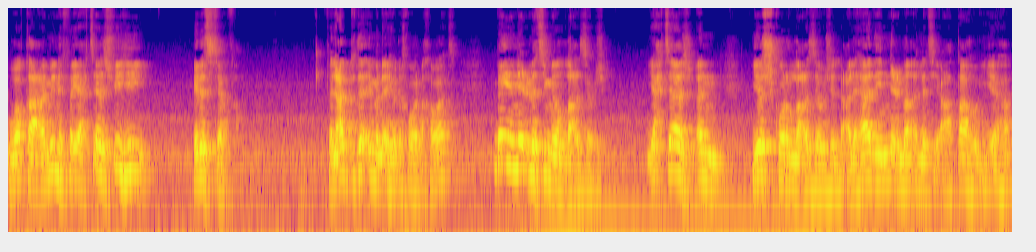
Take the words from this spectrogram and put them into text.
وقع منه فيحتاج فيه إلى الاستغفار فالعبد دائما أيها الإخوة والأخوات بين نعمة من الله عز وجل يحتاج أن يشكر الله عز وجل على هذه النعمة التي أعطاه إياها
